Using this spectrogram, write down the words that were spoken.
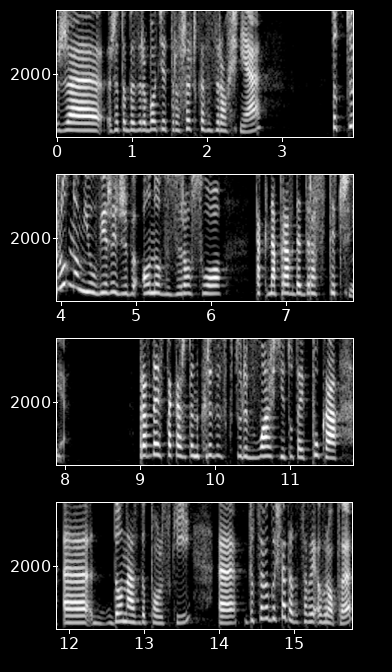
że, że to bezrobocie troszeczkę wzrośnie, to trudno mi uwierzyć, żeby ono wzrosło tak naprawdę drastycznie. Prawda jest taka, że ten kryzys, który właśnie tutaj puka e, do nas, do Polski, e, do całego świata, do całej Europy,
